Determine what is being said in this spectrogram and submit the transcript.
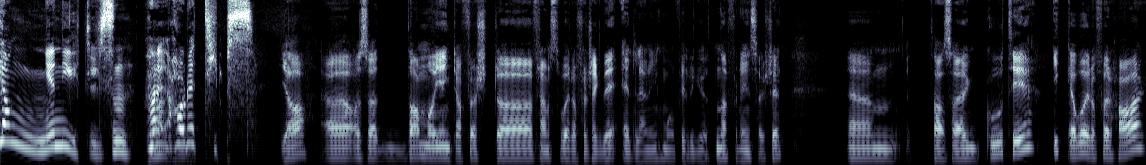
lange nytelsen, har, har du et tips? Ja, uh, altså, da må jenta først og fremst være forsiktig, eller den homofile gutten, da, for den saks skyld. Um, ta seg god tid, ikke være for hard.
